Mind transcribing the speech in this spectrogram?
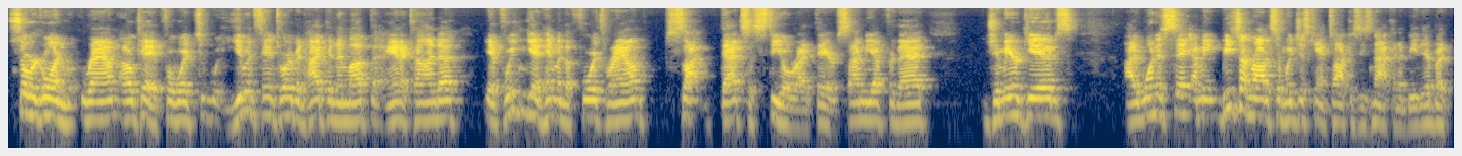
So we're going round. Okay, for what you and Santori have been hyping him up, the Anaconda. If we can get him in the fourth round, that's a steal right there. Sign me up for that. Jahmyr Gibbs. I want to say, I mean, Bijan Robinson, we just can't talk because he's not going to be there. But,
